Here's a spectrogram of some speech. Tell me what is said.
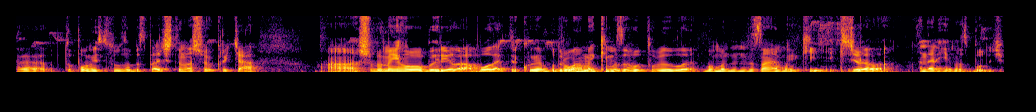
е, тобто повністю забезпечити наше укриття, щоб ми його обігріли або електрикою, або дровами, які ми заготовили, бо ми не знаємо, які, які джерела енергії у нас будуть.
